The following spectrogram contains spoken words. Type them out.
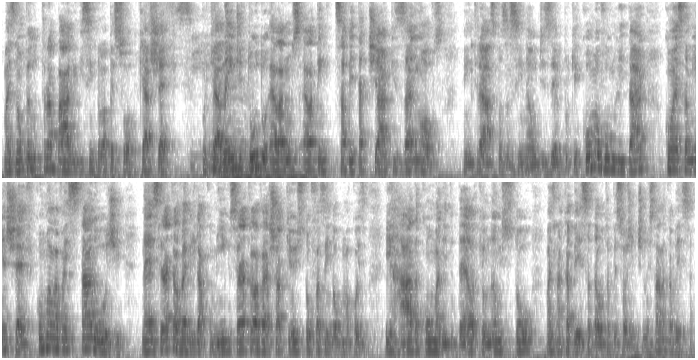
mas não pelo trabalho e sim pela pessoa, que é a chefe. Sim. Porque além de tudo, ela, não, ela tem que saber tatear, pisar em ovos, entre aspas, assim, né? O dizer. Porque como eu vou lidar com essa minha chefe? Como ela vai estar hoje? Né? Será que ela vai brigar comigo? Será que ela vai achar que eu estou fazendo alguma coisa errada com o marido dela, que eu não estou, mas na cabeça da outra pessoa, gente, não está na cabeça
